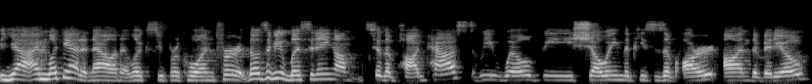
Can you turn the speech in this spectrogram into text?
Yeah, I'm looking at it now and it looks super cool. And for those of you listening on to the podcast, we will be showing the pieces of art on the video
